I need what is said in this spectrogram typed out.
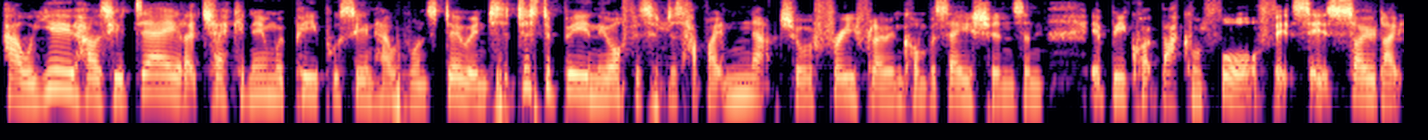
how are you? How's your day? Like checking in with people, seeing how everyone's doing. So just to be in the office and just have like natural, free flowing conversations and it'd be quite back and forth. It's it's so like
